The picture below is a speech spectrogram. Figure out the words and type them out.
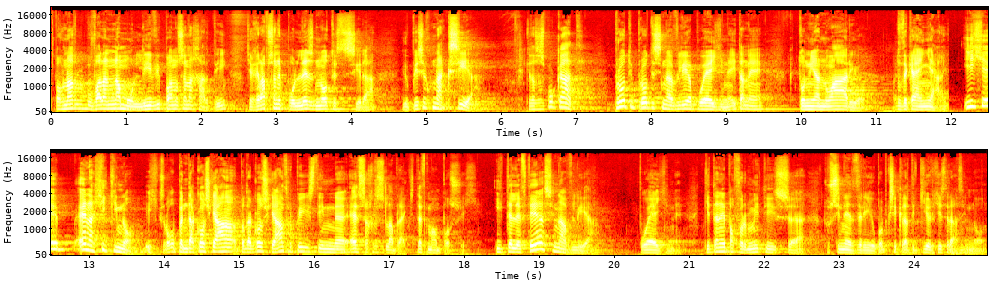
Υπάρχουν άνθρωποι που βάλανε ένα μολύβι πάνω σε ένα χαρτί και γράψανε πολλές νότες στη σειρά, οι οποίες έχουν αξία. Και θα σας πω κάτι. Πρώτη-πρώτη συναυλία που έγινε ήταν τον Ιανουάριο του 19. Είχε ένα χι κοινό. Είχε ξέρω, 500, 500 άνθρωποι στην ε, αίθουσα Χρυσής Λαμπράκης. Δεν θυμάμαι πόσο είχε. Η τελευταία συναυλία που έγινε και ήταν επαφορμή της, ε, του συνεδρίου που έπαιξε η κρατική ορχήστρα Αθηνών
